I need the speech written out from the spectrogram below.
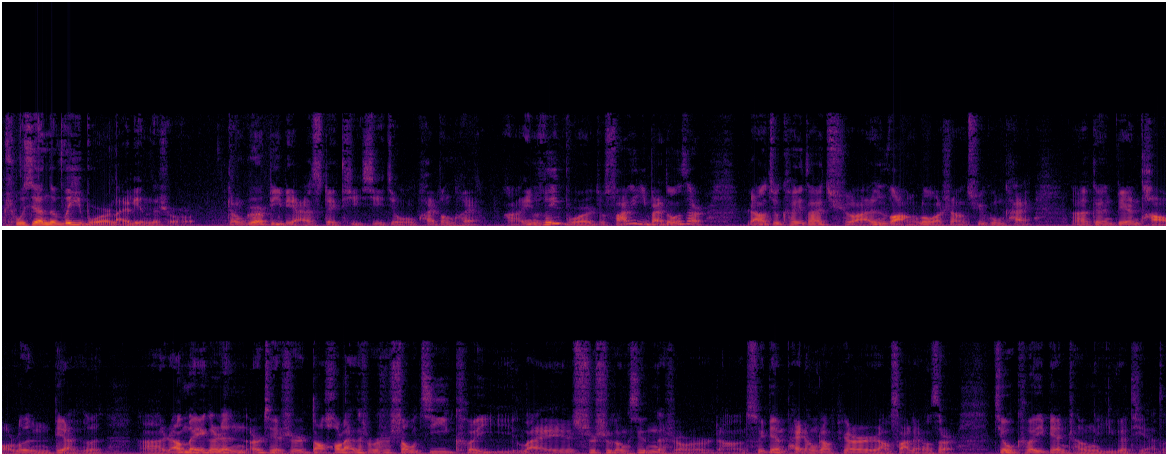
出现的微博来临的时候，整个 BBS 这体系就快崩溃了啊，因为微博就发个一百多个字儿，然后就可以在全网络上去公开啊，跟别人讨论辩论啊，然后每个人，而且是到后来的时候是手机可以来实时更新的时候，然后随便拍张照片然后发两个字儿，就可以变成一个帖子。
